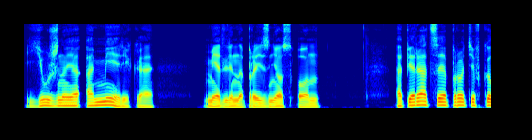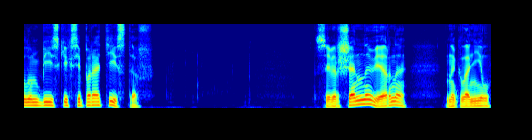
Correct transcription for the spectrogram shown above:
«Южная Америка», — медленно произнес он. «Операция против колумбийских сепаратистов». «Совершенно верно», — наклонил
